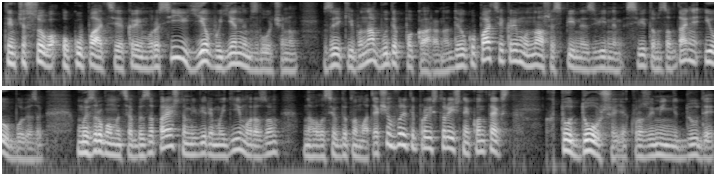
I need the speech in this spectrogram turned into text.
Тимчасова окупація Криму Росією є воєнним злочином, за який вона буде покарана. Деокупація Криму наше спільне з вільним світом завдання і обов'язок. Ми зробимо це беззаперечно. Ми віримо і діємо разом, наголосив дипломат. Якщо говорити про історичний контекст хто довше, як в розумінні Дуди,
